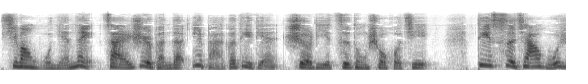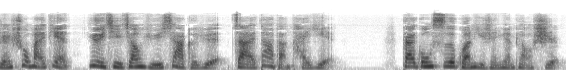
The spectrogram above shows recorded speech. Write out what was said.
希望五年内在日本的一百个地点设立自动售货机。第四家无人售卖店预计将于下个月在大阪开业。该公司管理人员表示，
